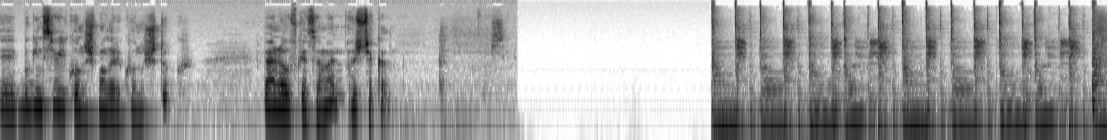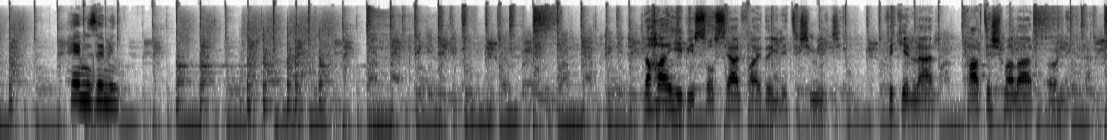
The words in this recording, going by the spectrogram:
e, bugün sivil konuşmaları konuştuk. Ben Rauf Kösemen. Hoşçakalın. Hemzemin Daha iyi bir sosyal fayda iletişimi için fikirler, tartışmalar, örnekler.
